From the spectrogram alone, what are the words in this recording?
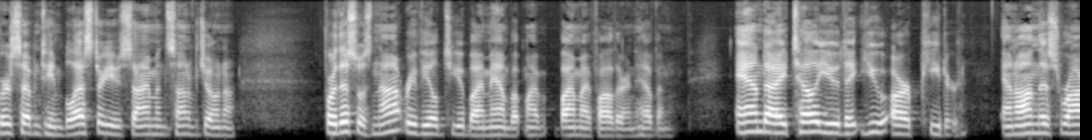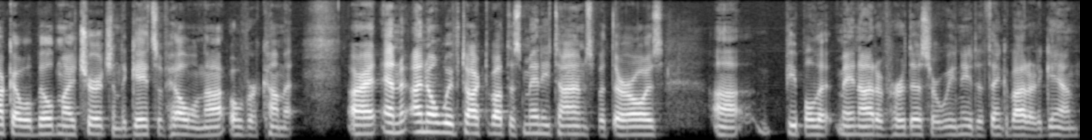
verse 17 Blessed are you, Simon, son of Jonah, for this was not revealed to you by man, but my, by my Father in heaven. And I tell you that you are Peter, and on this rock I will build my church, and the gates of hell will not overcome it. All right, and I know we've talked about this many times, but there are always uh, people that may not have heard this, or we need to think about it again.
